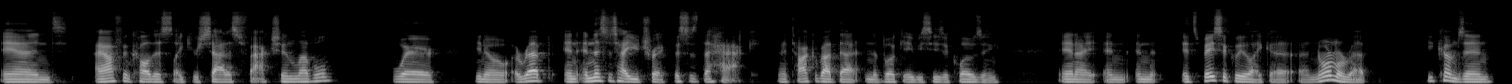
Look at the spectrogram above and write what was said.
And I often call this like your satisfaction level, where, you know, a rep, and, and this is how you trick, this is the hack. And I talk about that in the book ABCs of Closing. And I and and it's basically like a, a normal rep. He comes in,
